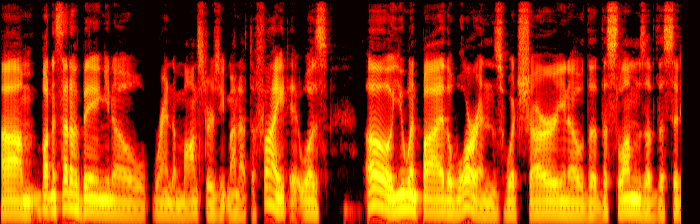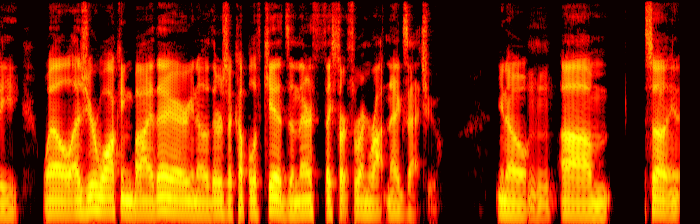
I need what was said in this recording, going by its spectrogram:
Um, but instead of being, you know, random monsters you might have to fight, it was, oh, you went by the Warrens, which are, you know, the the slums of the city. Well, as you're walking by there, you know, there's a couple of kids, and they they start throwing rotten eggs at you. You know, mm-hmm. um, so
